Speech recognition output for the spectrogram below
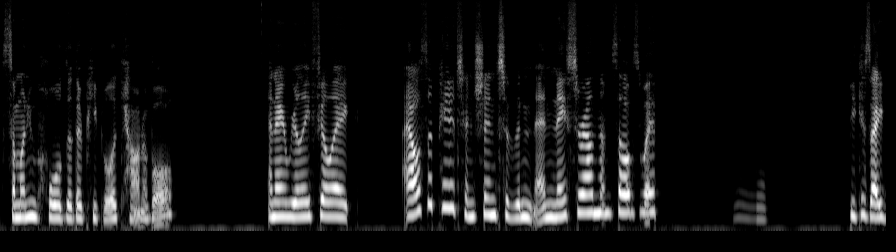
someone who holds other people accountable. And I really feel like I also pay attention to the men they surround themselves with mm. because I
